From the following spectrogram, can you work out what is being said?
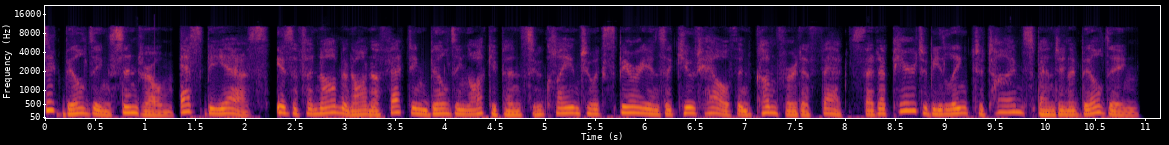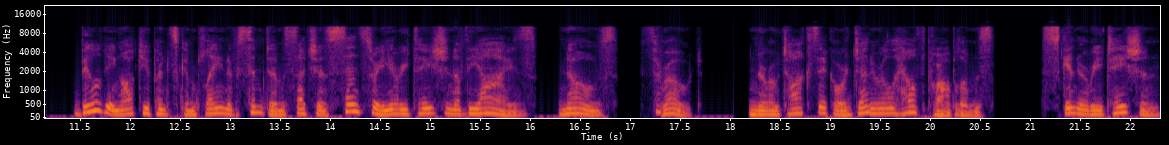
Sick Building Syndrome SBS, is a phenomenon affecting building occupants who claim to experience acute health and comfort effects that appear to be linked to time spent in a building. Building occupants complain of symptoms such as sensory irritation of the eyes, nose, throat, neurotoxic or general health problems, skin irritation,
